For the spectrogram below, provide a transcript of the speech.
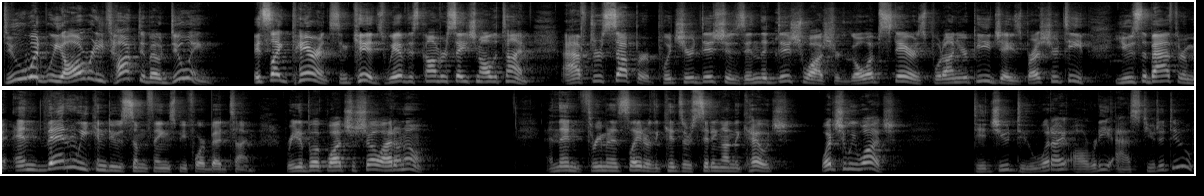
do what we already talked about doing it's like parents and kids. We have this conversation all the time. After supper, put your dishes in the dishwasher, go upstairs, put on your PJs, brush your teeth, use the bathroom, and then we can do some things before bedtime. Read a book, watch a show, I don't know. And then three minutes later, the kids are sitting on the couch. What should we watch? Did you do what I already asked you to do?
